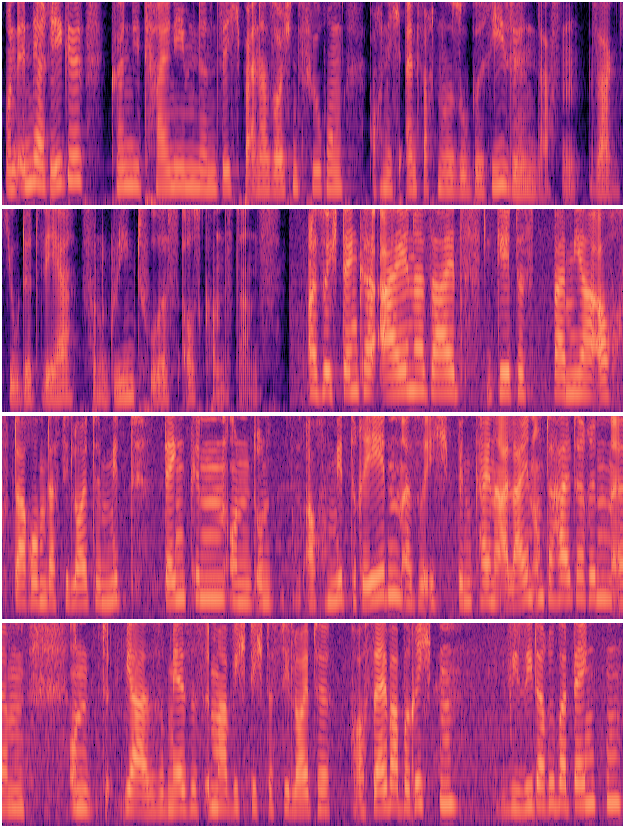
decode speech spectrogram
Und in der Regel können die Teilnehmenden sich bei einer solchen Führung auch nicht einfach nur so berieseln lassen, sagt Judith Wehr von Green Tours aus Konstanz. Also ich denke, einerseits geht es bei mir auch darum, dass die Leute mitdenken und, und auch mitreden. Also ich bin keine Alleinunterhalterin. Ähm, und ja, also mir ist es immer wichtig, dass die Leute auch selber berichten, wie sie darüber denken,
